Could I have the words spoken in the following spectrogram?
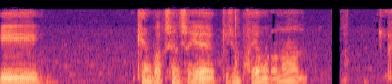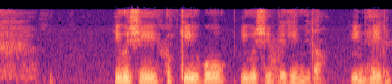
이 캠각 센서의 기준 파형으로는 이것이 흡기이고 이것이 배기입니다. 인헤일,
